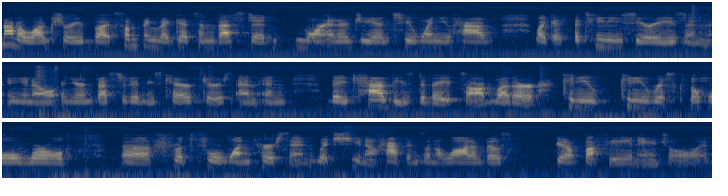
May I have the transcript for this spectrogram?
not a luxury, but something that gets invested more energy into when you have like a, a TV series and, and, you know, and you're invested in these characters and, and they have these debates on whether can you can you risk the whole world uh, for for one person, which you know happens in a lot of those, you know, Buffy and Angel and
